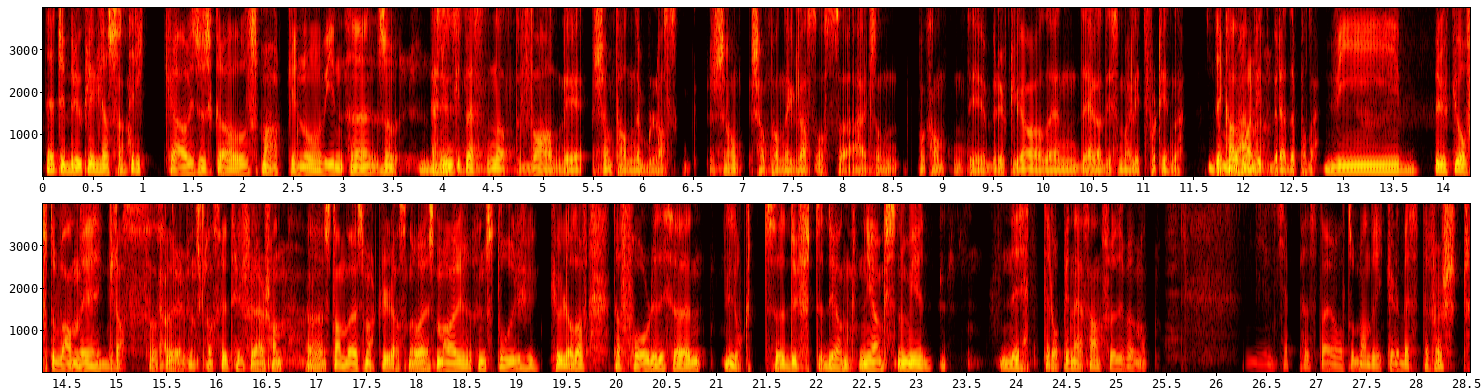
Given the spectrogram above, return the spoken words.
Det er et ubrukelig glass å drikke av hvis du skal smake noe vin. Eh, så, jeg syns nesten at vanlig champagneglass, champagneglass også er sånn på kanten til ubrukelig, og det er en del av de som er litt for tynne. Du må ha litt bredde på det. Vi bruker jo ofte vanlig glass, altså ja. rødvinsglass i tilfelle det er sånn. Ja. Standard smakeglassene våre som har en stor kule, og da, da får du disse lukt-duft-nyansene mye retter opp i nesa, for å si det på den måten. Min kjepphest er jo alt at man drikker det beste først.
